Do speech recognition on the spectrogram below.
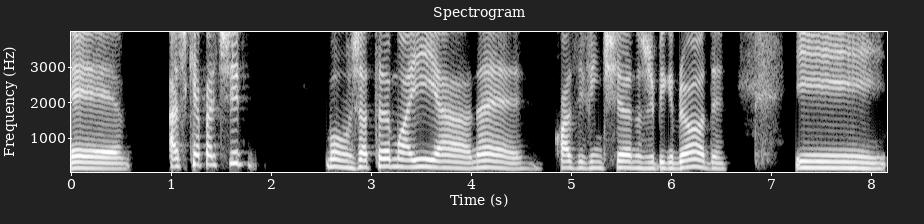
É, acho que a partir. Bom, já estamos aí há né, quase 20 anos de Big Brother, e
